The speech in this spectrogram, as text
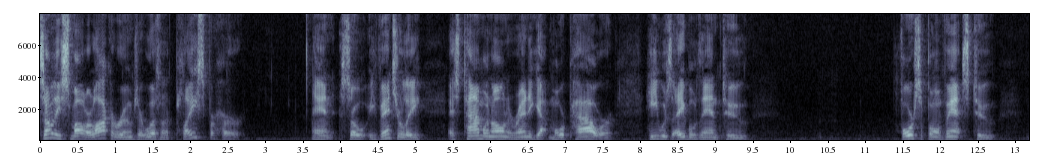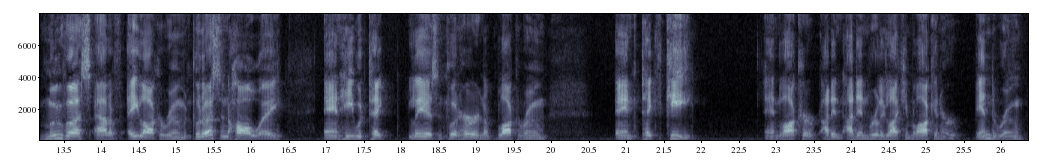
Some of these smaller locker rooms, there wasn't a place for her. And so eventually, as time went on and Randy got more power, he was able then to force upon Vince to move us out of a locker room and put us in the hallway, and he would take Liz and put her in the locker room and take the key and lock her. I didn't I didn't really like him locking her in the room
